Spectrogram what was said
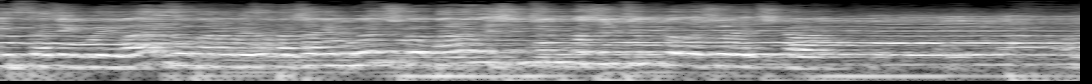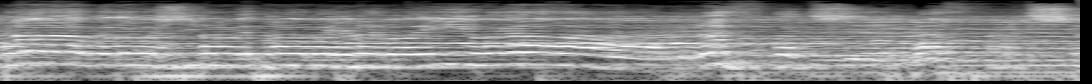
miejsca, dziękuję bardzo. Panowie zapraszają kółeczko, panowie szybciutko, szybciutko do środeczka. Prawa na gotowości, panowie prawo, panie w lewo i uwaga! Raz, dwa, trzy, raz, dwa, trzy.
